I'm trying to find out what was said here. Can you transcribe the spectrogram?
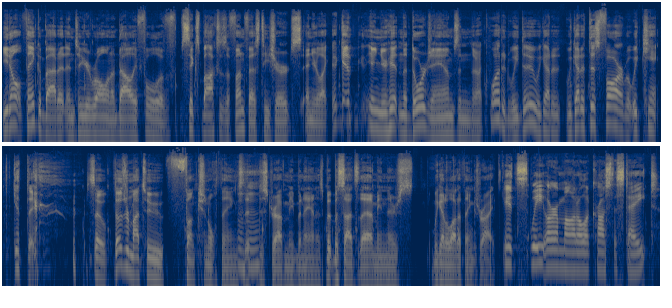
you don't think about it until you're rolling a dolly full of six boxes of FunFest T-shirts, and you're like, and you're hitting the door jams, and they're like, "What did we do? We got it. We got it this far, but we can't get there." so those are my two functional things that mm-hmm. just drive me bananas. But besides that, I mean, there's we got a lot of things right. It's we are a model across the state.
